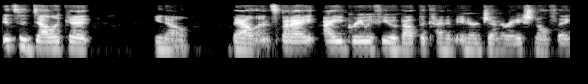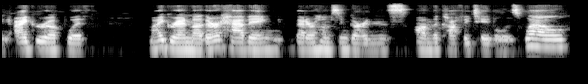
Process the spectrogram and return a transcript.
it's a delicate you know balance but i i agree with you about the kind of intergenerational thing. I grew up with my grandmother having better homes and gardens on the coffee table as well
